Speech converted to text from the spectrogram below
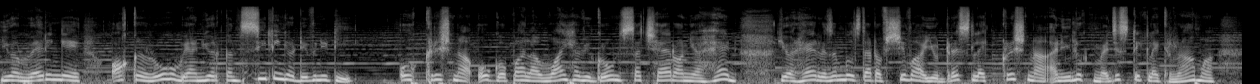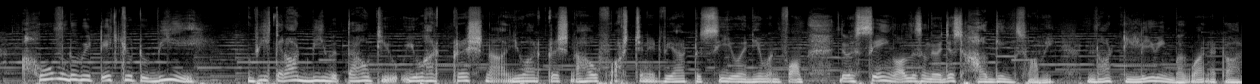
You are wearing a ochre robe and you are concealing your divinity. O Krishna, O Gopala, why have you grown such hair on your head? Your hair resembles that of Shiva, you dress like Krishna, and you look majestic like Rama. Whom do we take you to be? We cannot be without you. You are Krishna. You are Krishna. How fortunate we are to see you in human form. They were saying all this and they were just hugging Swami, not leaving Bhagwan at all.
